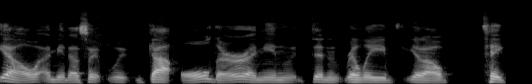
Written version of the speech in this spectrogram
you know i mean as it got older i mean didn't really you know take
